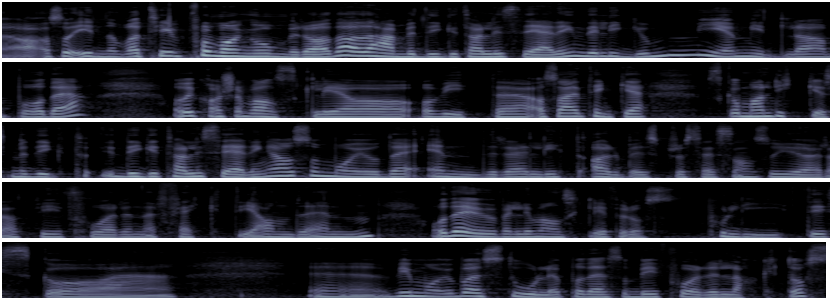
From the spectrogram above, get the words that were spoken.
altså innovativt på mange områder. Det her med digitalisering, det ligger jo mye midler på det. Og det er kanskje vanskelig å, å vite. Altså jeg tenker, Skal man lykkes med dig digitaliseringa, så må jo det endre litt arbeidsprosessene som gjør at vi får en effekt i andre enden. Og det er jo veldig vanskelig for oss politisk å Uh, vi må jo bare stole på det som blir forelagt oss.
